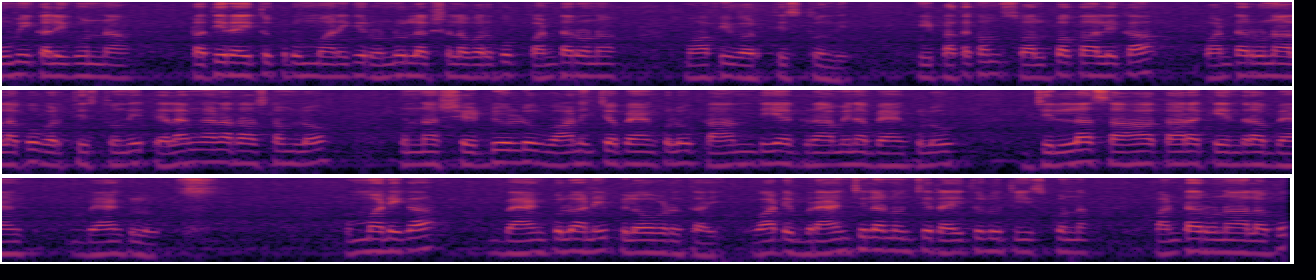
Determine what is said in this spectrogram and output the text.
భూమి కలిగి ఉన్న ప్రతి రైతు కుటుంబానికి రెండు లక్షల వరకు పంట రుణ మాఫీ వర్తిస్తుంది. ఈ పథకం స్వల్పకాలిక పంట రుణాలకు వర్తిస్తుంది. తెలంగాణ రాష్ట్రంలో ఉన్న షెడ్యూల్డ్ వాణిజ్య బ్యాంకులు ప్రాంతీయ గ్రామీణ బ్యాంకులు జిల్లా సహకార కేంద్ర బ్యాంక్ బ్యాంకులు ఉమ్మడిగా బ్యాంకులు అని పిలువబడతాయి. వాటి బ్రాంచీల నుంచి రైతులు తీసుకున్న పంట రుణాలకు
